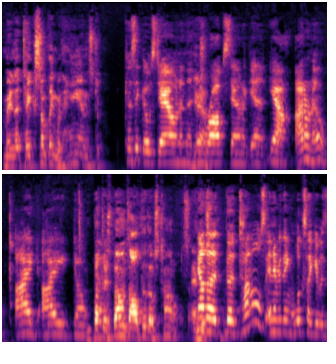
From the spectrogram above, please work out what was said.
I mean, that takes something with hands to. Because it goes down and then Yeah. drops down again. Yeah, I don't know. I I don't. But know. there's bones all through those tunnels, and now the the tunnels and everything looks like it was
